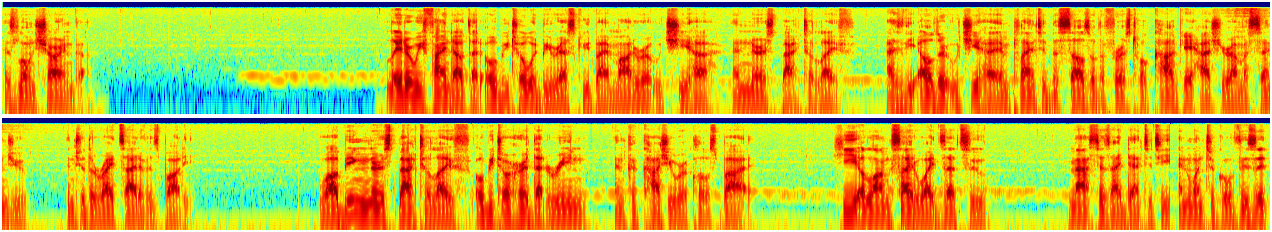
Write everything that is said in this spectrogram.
his lone Sharingan. Later we find out that Obito would be rescued by Madara Uchiha and nursed back to life, as the elder Uchiha implanted the cells of the first Hokage Hashirama Senju into the right side of his body. While being nursed back to life, Obito heard that Rin and Kakashi were close by. He, alongside White Zetsu, masked his identity and went to go visit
